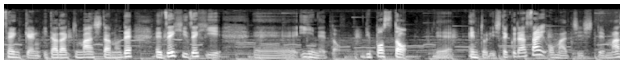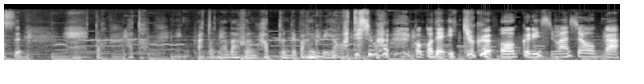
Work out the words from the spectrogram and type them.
選券いただきましたので、えーぜひぜひ、えーいいねとリポストでエントリーしてください。お待ちしてます。えっ、とあとあと7分8分で番組が終わってしまう。ここで1曲お送りしましょうか、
